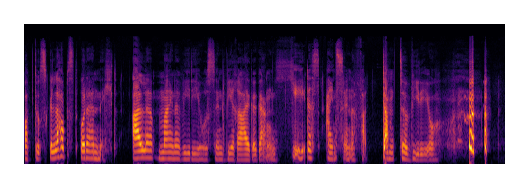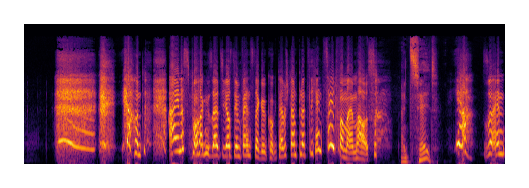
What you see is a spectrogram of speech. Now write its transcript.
ob du es glaubst oder nicht, alle meine Videos sind viral gegangen. Jedes einzelne verdammte Video. ja, und eines Morgens, als ich aus dem Fenster geguckt habe, stand plötzlich ein Zelt vor meinem Haus. Ein Zelt? Ja, so ein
